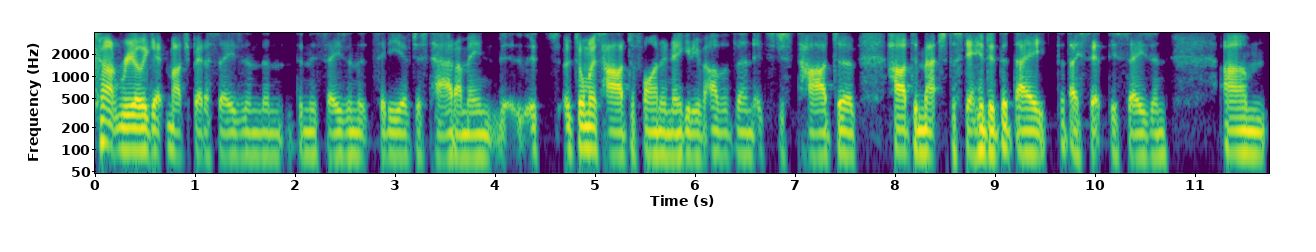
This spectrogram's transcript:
can't really get much better season than, than this season that City have just had. I mean, it's it's almost hard to find a negative other than it's just hard to hard to match the standard that they that they set this season. Um,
